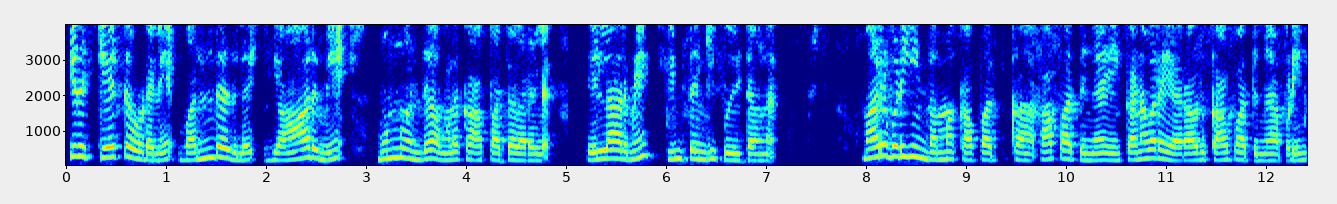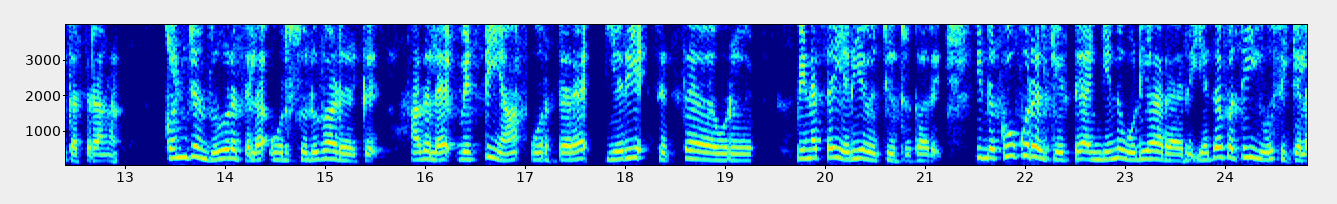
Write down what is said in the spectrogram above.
இதை கேட்ட உடனே வந்ததுல யாருமே முன் வந்து அவங்கள காப்பாத்த வரல. எல்லாருமே பின்தங்கி போயிட்டாங்க. மறுபடியும் இந்த அம்மா காப்பாத்து காப்பாத்துங்க என் கணவரை யாராவது காப்பாத்துங்க அப்படின்னு கத்துறாங்க. கொஞ்சம் தூரத்துல ஒரு சுடுகாடு இருக்கு. அதுல வெட்டியான் ஒருத்தரை எரிய செத்த ஒரு பிணத்தை எரிய வச்சுட்டு இருக்காரு இந்த கூக்குரல் கேட்டு அங்கேருந்து ஒடியாடுறாரு எதை பத்தியும் யோசிக்கல.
